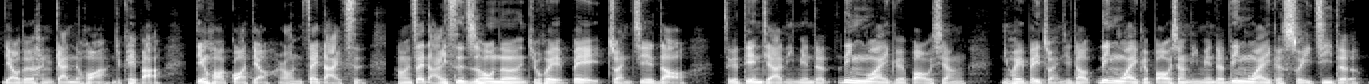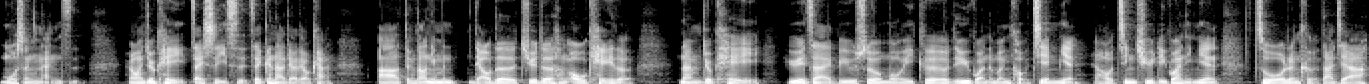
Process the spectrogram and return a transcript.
聊得很干的话，你就可以把电话挂掉，然后你再打一次。然后你再打一次之后呢，你就会被转接到这个店家里面的另外一个包厢。你会被转接到另外一个包厢里面的另外一个随机的陌生男子，然后你就可以再试一次，再跟他聊聊看啊。等到你们聊得觉得很 OK 了。那你们就可以约在，比如说某一个旅馆的门口见面，然后进去旅馆里面做任何大家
